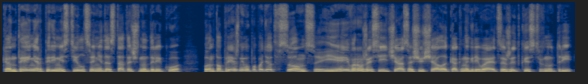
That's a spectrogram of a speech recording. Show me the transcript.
Контейнер переместился недостаточно далеко. Он по-прежнему попадет в солнце, и Эйвор уже сейчас ощущала, как нагревается жидкость внутри,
